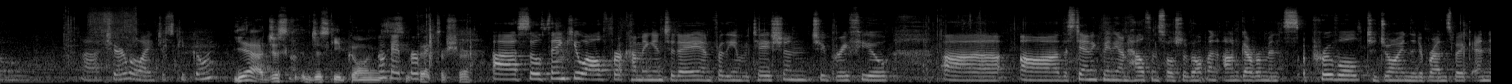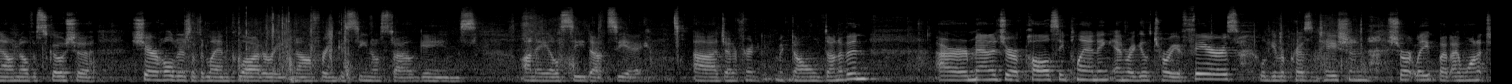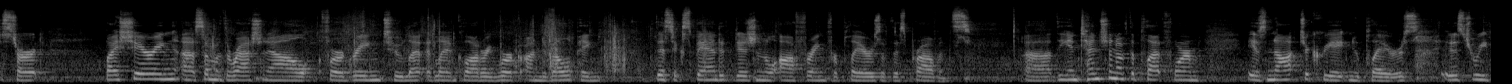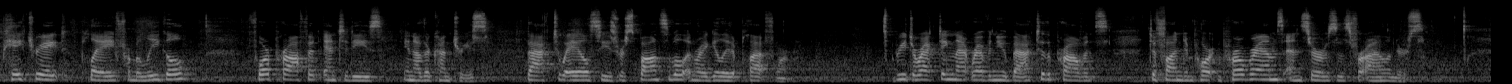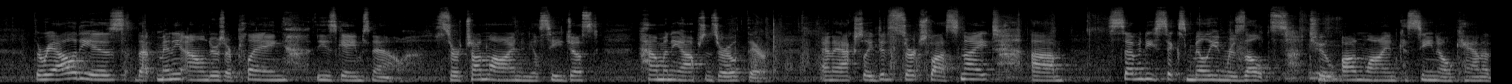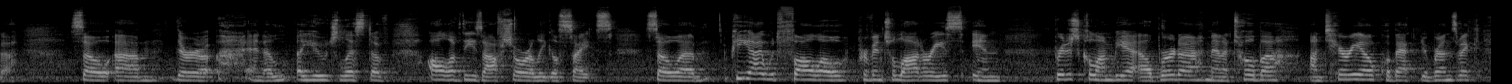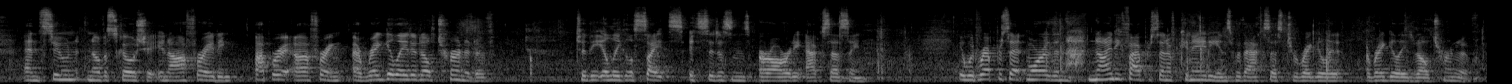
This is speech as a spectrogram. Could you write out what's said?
uh, Chair, will I just keep going? Yeah, just just keep going. Okay, as you pick, perfect. For sure. Uh, So thank you all for coming in today and for the invitation to brief you uh, uh, the Standing Committee on Health and Social Development on government's approval to join the New Brunswick and now Nova Scotia shareholders of Atlantic Lottery in offering casino-style games on alc.ca. Uh, Jennifer MacDonald Donovan, our Manager of Policy Planning and Regulatory Affairs, will give a presentation shortly, but I wanted to start by sharing uh, some of the rationale for agreeing to let Atlantic Lottery work on developing this expanded digital offering for players of this province. Uh, The intention of the platform is not to create new players. It is to repatriate play from illegal, for-profit entities in other countries back to ALC's responsible and regulated platform redirecting that revenue back to the province to fund important programs and services for islanders. The reality is that many islanders are playing these games now. Search online and you'll see just how many options are out there. And I actually did a search last night, um, 76 million results to Online Casino Canada. So um, there are, and a, a huge list of all of these offshore illegal sites. So um, PEI would follow provincial lotteries in British Columbia, Alberta, Manitoba, Ontario, Quebec, New Brunswick, and soon Nova Scotia in operating, offering a regulated alternative to the illegal sites its citizens are already accessing. It would represent more than 95% of Canadians with access to regulated, a regulated alternative.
